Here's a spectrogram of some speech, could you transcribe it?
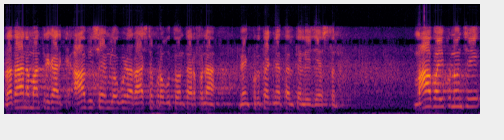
ప్రధానమంత్రి గారికి ఆ విషయంలో కూడా రాష్ట్ర ప్రభుత్వం తరఫున మేము కృతజ్ఞతలు తెలియజేస్తున్నాం. మా వైపు నుంచి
